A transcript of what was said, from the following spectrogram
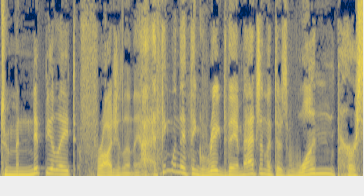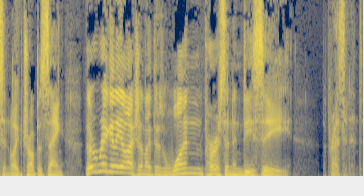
To manipulate fraudulently. I think when they think rigged, they imagine like there's one person, like Trump is saying, they're rigging the election, like there's one person in D.C., the president,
